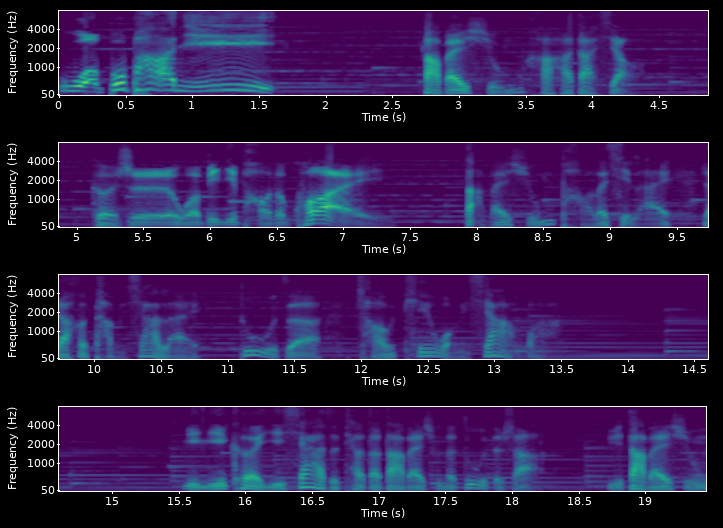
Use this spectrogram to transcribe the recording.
我不怕你！”大白熊哈哈大笑。可是我比你跑得快。大白熊跑了起来，然后躺下来，肚子朝天往下滑。米尼克一下子跳到大白熊的肚子上，与大白熊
